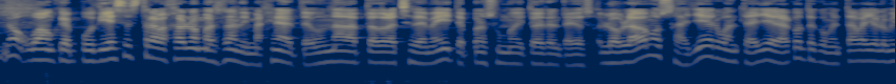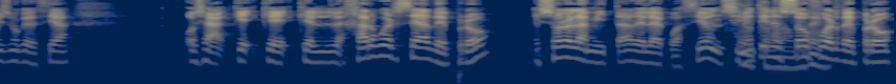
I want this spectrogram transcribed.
No, o aunque pudieses trabajar uno más grande, imagínate, un adaptador HDMI y te pones un monitor de 32. Lo hablábamos ayer o anteayer, algo te comentaba yo lo mismo que decía, o sea, que, que, el hardware sea de Pro es solo la mitad de la ecuación. Si no tienes software de Pro,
